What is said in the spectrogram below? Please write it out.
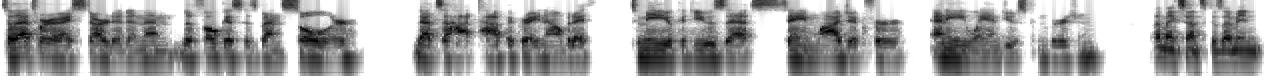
So that's where I started. And then the focus has been solar that's a hot topic right now. But I, to me, you could use that same logic for any land use conversion. That makes sense because I mean,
